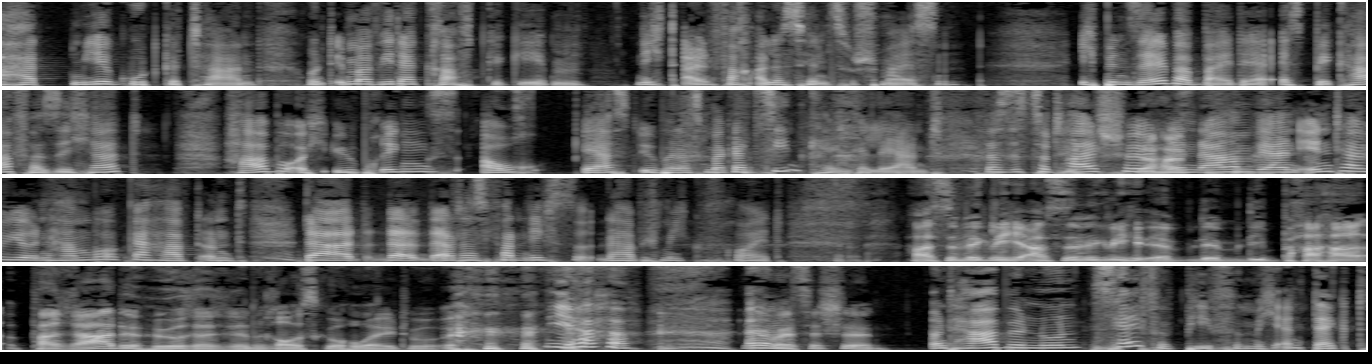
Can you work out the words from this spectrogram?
hat mir gut getan und immer wieder Kraft gegeben nicht einfach alles hinzuschmeißen. Ich bin selber bei der SBK versichert, habe euch übrigens auch erst über das Magazin kennengelernt. Das ist total schön, da denn da haben wir ein Interview in Hamburg gehabt und da, da, das fand ich so, da habe ich mich gefreut. Hast du wirklich, hast du wirklich äh, die Paradehörerin rausgeholt, du? Ja. ja, ähm, aber ist ja schön und habe nun Selfie für mich entdeckt,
